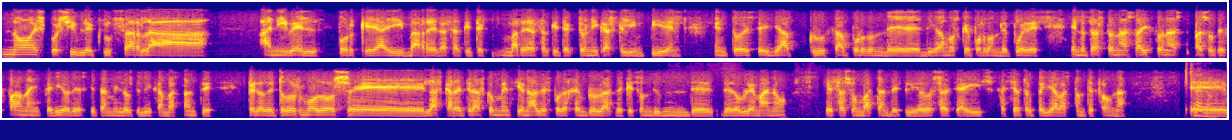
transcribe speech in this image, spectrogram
no es posible cruzar la, a nivel porque hay barreras, barreras arquitectónicas que le impiden. Entonces ella cruza por donde, digamos que por donde puede. En otras zonas hay zonas, pasos de fauna inferiores que también lo utilizan bastante, pero de todos modos eh, las carreteras convencionales, por ejemplo, las de que son de, de, doble mano, esas son bastante peligrosas y ahí se atropella bastante fauna. Eh,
